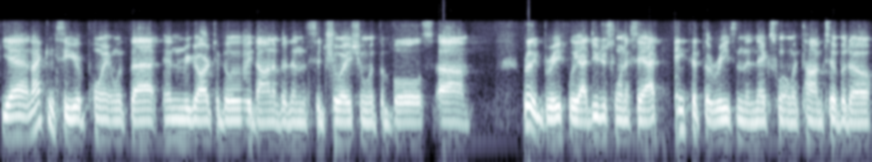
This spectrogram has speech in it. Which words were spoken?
Yeah, and I can see your point with that in regard to Billy Donovan and the situation with the Bulls. Um, really briefly, I do just want to say I think that the reason the Knicks went with Tom Thibodeau,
